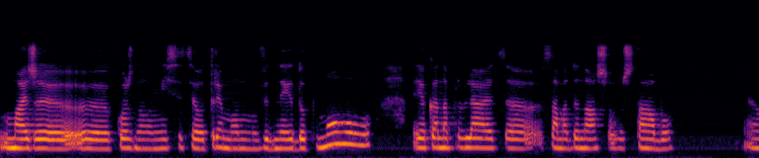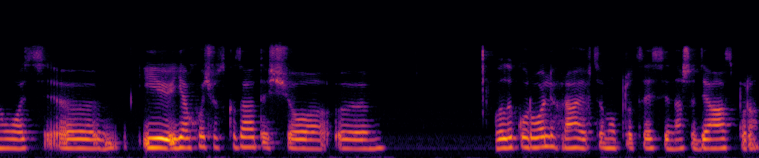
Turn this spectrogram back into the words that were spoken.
Майже е, кожного місяця отримуємо від них допомогу, яка направляється саме до нашого штабу. Ось е, і я хочу сказати, що е, велику роль грає в цьому процесі наша діаспора,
